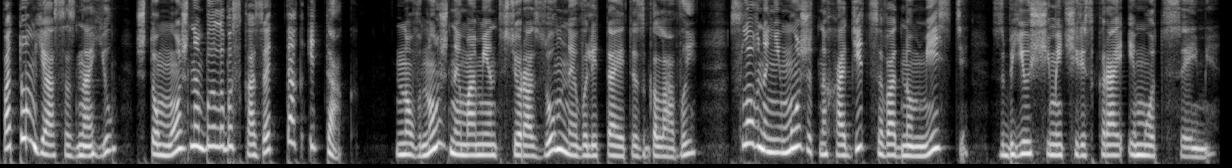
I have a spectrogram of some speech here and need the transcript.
Потом я осознаю, что можно было бы сказать так и так. Но в нужный момент все разумное вылетает из головы, словно не может находиться в одном месте с бьющими через край эмоциями.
